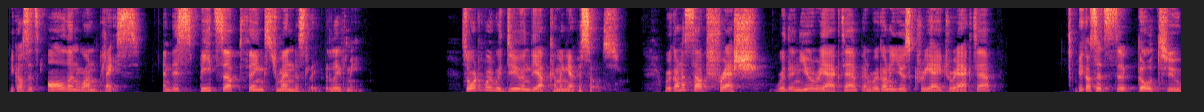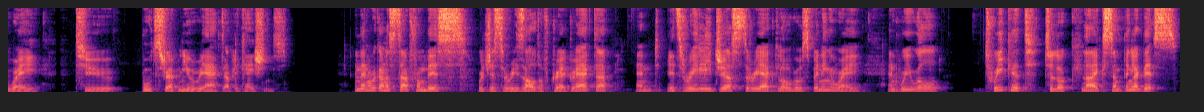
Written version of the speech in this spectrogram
because it's all in one place. And this speeds up things tremendously, believe me. So what will we do in the upcoming episodes? We're going to start fresh with a new React app and we're going to use create React app because it's the go-to way to bootstrap new React applications. And then we're going to start from this, which is the result of create React app. And it's really just the React logo spinning away. And we will tweak it to look like something like this,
